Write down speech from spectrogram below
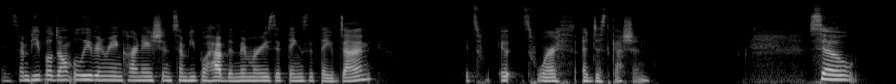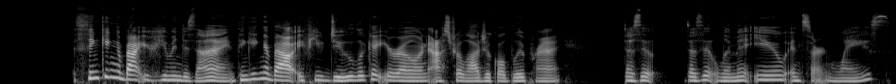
And some people don't believe in reincarnation, some people have the memories of things that they've done. It's it's worth a discussion. So, thinking about your human design, thinking about if you do look at your own astrological blueprint, does it does it limit you in certain ways?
